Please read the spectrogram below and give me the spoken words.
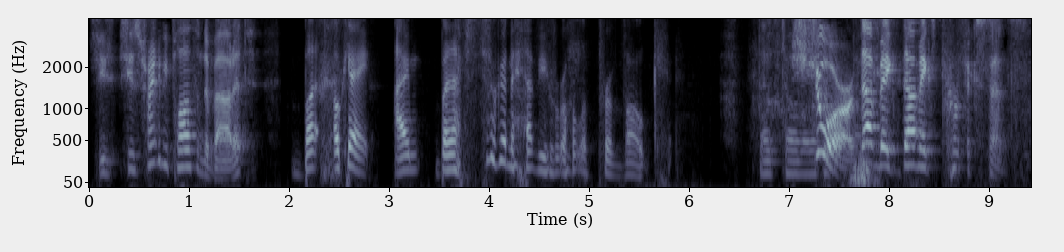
She's she's trying to be pleasant about it. But okay, I'm. But I'm still gonna have you roll a provoke That's totally Sure, that makes that makes perfect sense.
